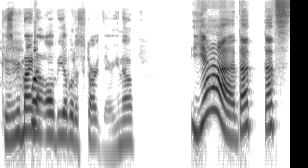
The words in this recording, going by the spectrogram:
because we might well, not all be able to start there. You know. Yeah, that that's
